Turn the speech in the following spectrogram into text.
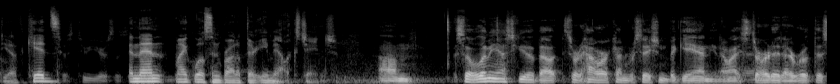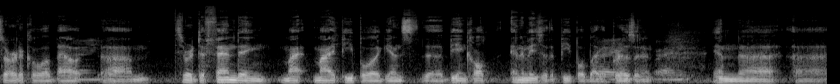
Do you have kids? And then Mike Wilson brought up their email exchange. Um, so let me ask you about sort of how our conversation began. You know, I started, I wrote this article about um, sort of defending my, my people against the, being called enemies of the people by the president. right. And uh, uh,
